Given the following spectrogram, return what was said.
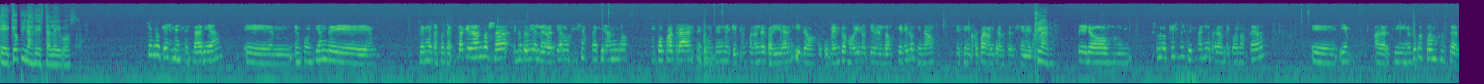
Eh, ¿Qué opinas de esta ley vos? Yo creo que es necesaria eh, en función de, de muchas cosas. Está quedando ya, el otro día le debatíamos y ya está quedando un poco atrás en función de que estamos hablando de paridad y los documentos hoy no tienen dos géneros, sino que se incorporan tercer género. Claro. Pero mm, yo creo que es necesario para reconocer eh, y, a ver, si nosotros podemos hacer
